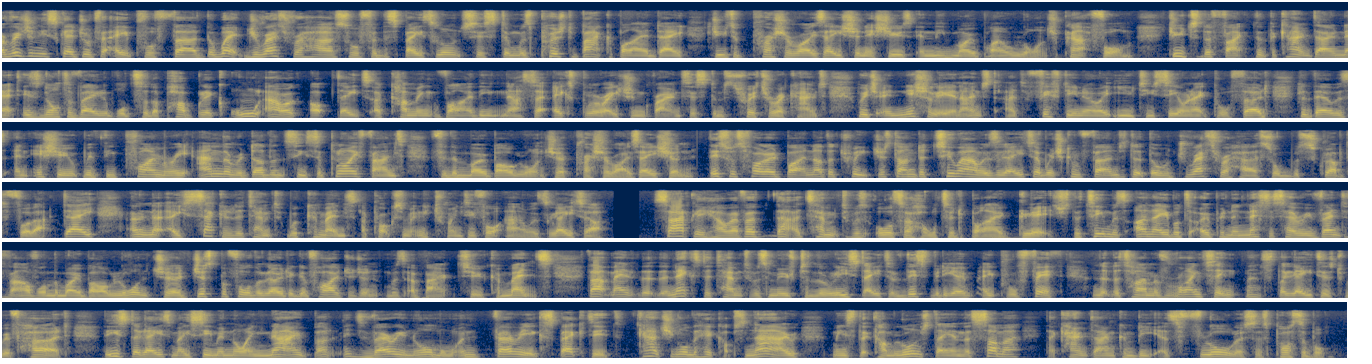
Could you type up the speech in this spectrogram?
Originally scheduled for April 3rd, the wet dress rehearsal for the Space Launch System was pushed back by a day due to pressurization issues in the mobile launch platform. Due to the fact that the Countdown Net is not available to the public, all our updates are coming via the NASA Exploration Ground Systems Twitter account, which initially announced at 1508 UTC on April 3rd that there was an issue with the primary and the redundancy supply fans for the mobile launcher pressurization. This was followed by another tweet just under two hours later which confirmed that the dress rehearsal was scrubbed for that day and a second attempt would commence approximately 24 hours later. Sadly, however, that attempt was also halted by a glitch. The team was unable to open a necessary vent valve on the mobile launcher just before the loading of hydrogen was about to commence. That meant that the next attempt was moved to the release date of this video, April 5th, and at the time of writing, that's the latest we've heard. These delays may seem annoying now, but it's very normal and very expected. Catching all the hiccups now means that come launch day in the summer, the countdown can be as flawless as possible.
